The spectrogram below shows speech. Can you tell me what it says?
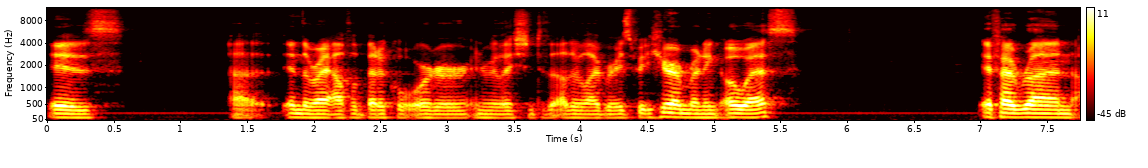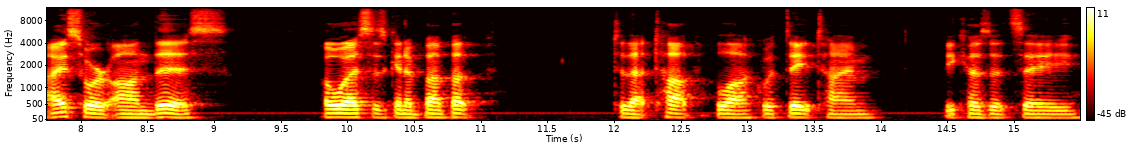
is uh, in the right alphabetical order in relation to the other libraries. But here I'm running OS. If I run isort on this, OS is going to bump up to that top block with datetime because it's a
